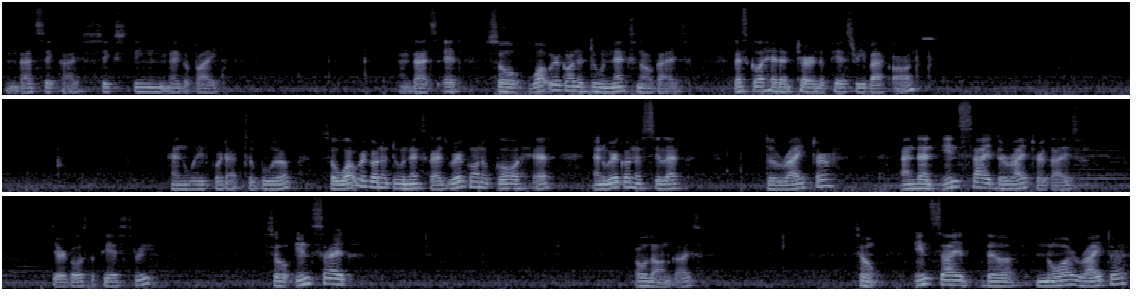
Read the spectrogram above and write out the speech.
And that's it guys. 16 megabyte. And that's it. So what we're to do next now guys let's go ahead and turn the PS3 back on. And wait for that to boot up so what we're going to do next guys we're going to go ahead and we're going to select the writer. And then inside the writer guys there goes the PS3 so inside hold on guys. So inside the NOR writer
